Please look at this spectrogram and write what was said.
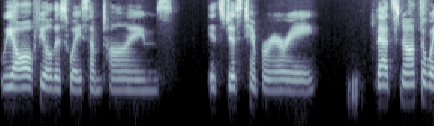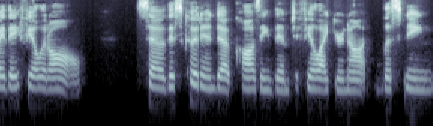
We all feel this way sometimes. It's just temporary. That's not the way they feel at all. So this could end up causing them to feel like you're not listening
